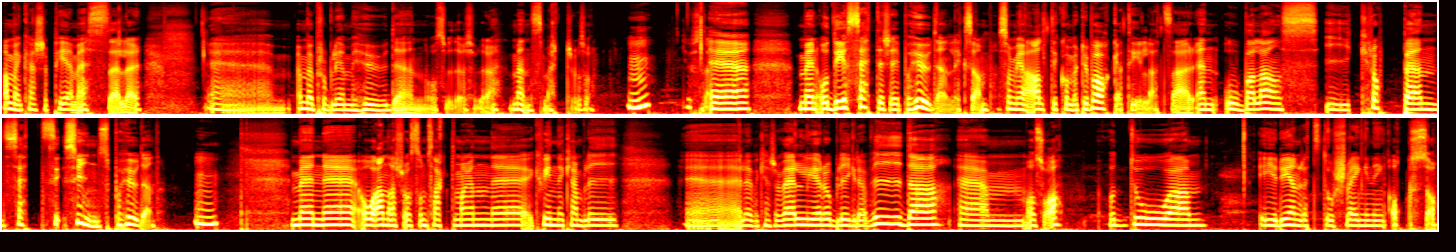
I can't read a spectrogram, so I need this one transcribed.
ja, men kanske PMS eller eh, ja, men problem med huden och så vidare, och så vidare. menssmärtor och så. Mm. Eh, men, och det sätter sig på huden liksom, som jag alltid kommer tillbaka till att så här, en obalans i kroppen sätt, syns på huden. Mm. Men eh, och annars så som sagt, man, eh, kvinnor kan bli eh, eller kanske väljer att bli gravida ehm, och så. Och då eh, är det en rätt stor svängning också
